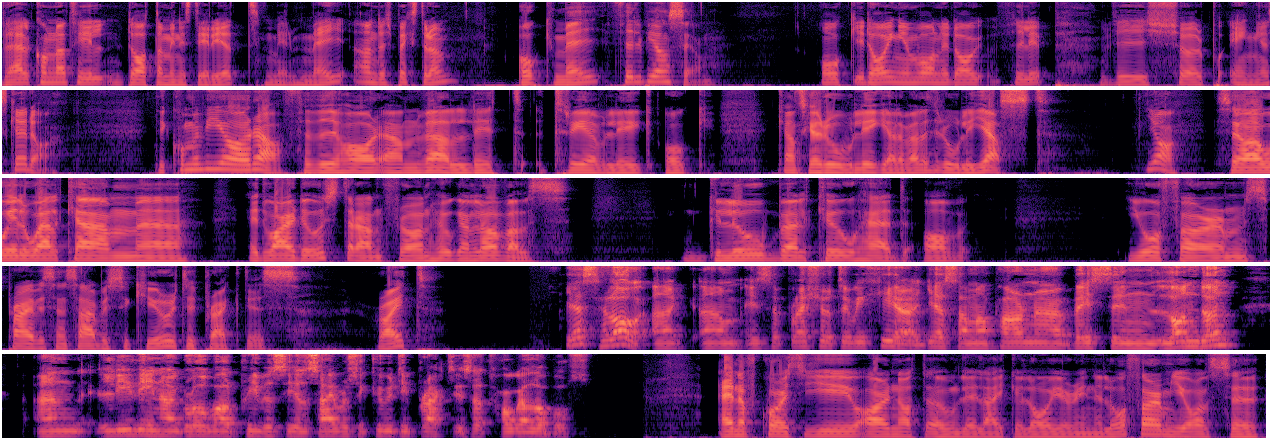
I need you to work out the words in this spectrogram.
Välkomna till Dataministeriet med mig, Anders Bäckström. Och mig, Filip Jonsson. Och idag är ingen vanlig dag, Filip. Vi kör på engelska idag. Det kommer vi göra, för vi har en väldigt trevlig och ganska rolig, eller väldigt rolig gäst. Ja. So I will welcome uh, Eduardo Usteran från Hogan Lovells, Global Co-Head of your firm's privacy and cybersecurity practice, right? Yes, hello. Uh, um, it's a pleasure to be here. Yes, I'm a partner based in London and leading our global privacy and cybersecurity practice at Hogan Lovells. And of course, you are not only like a lawyer in a law firm, you also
